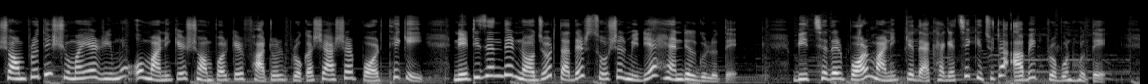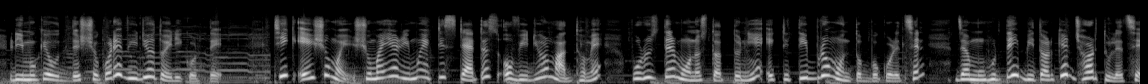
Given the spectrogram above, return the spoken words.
সম্প্রতি সুমাইয়া রিমু ও মানিকের সম্পর্কের ফাটল প্রকাশে আসার পর থেকেই নেটিজেনদের নজর তাদের সোশ্যাল মিডিয়া হ্যান্ডেলগুলোতে। বিচ্ছেদের পর মানিককে দেখা গেছে কিছুটা আবেগপ্রবণ হতে। রিমুকে উদ্দেশ্য করে ভিডিও তৈরি করতে। ঠিক এই সময় সুমাইয়া রিমু একটি স্ট্যাটাস ও ভিডিওর মাধ্যমে পুরুষদের মনস্তত্ত্ব নিয়ে একটি তীব্র মন্তব্য করেছেন, যা মুহূর্তেই বিতর্কের ঝড় তুলেছে।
